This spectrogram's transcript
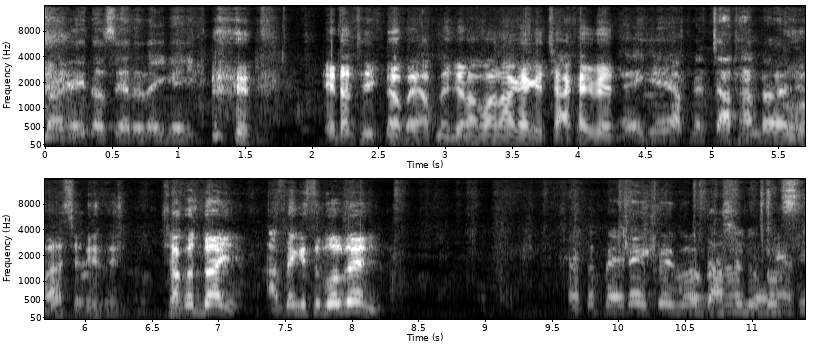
চা আর এরাই খাই এটা ঠিক না ভাই আপনি যেন আমার আগে আগে চা খাইবেন। এই যে আপনার চা ঠান্ডা হয়ে যাবে আচ্ছা ঠিক আছে। শকত ভাই আপনি কিছু বলবেন? শকত ভাই এটাই কইব যা শুরু করছি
